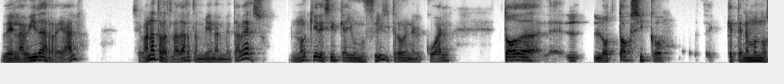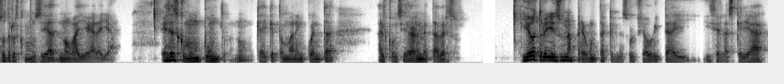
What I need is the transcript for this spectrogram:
de la vida real se van a trasladar también al metaverso. No quiere decir que hay un filtro en el cual todo lo tóxico que tenemos nosotros como sociedad no va a llegar allá. Ese es como un punto que hay que tomar en cuenta al considerar el metaverso. Y otro, y es una pregunta que me surgió ahorita y, y se las quería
